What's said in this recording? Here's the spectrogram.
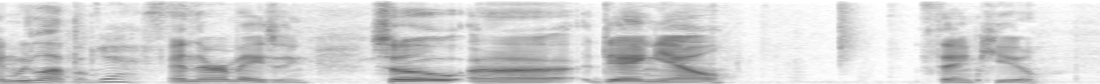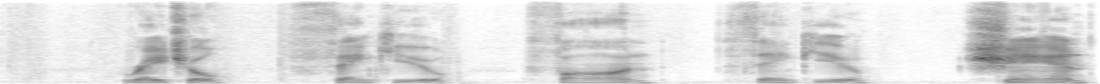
and we love them. Yes. and they're amazing. So uh, Danielle, thank you. Rachel, thank you. Fawn, thank you. Shan,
